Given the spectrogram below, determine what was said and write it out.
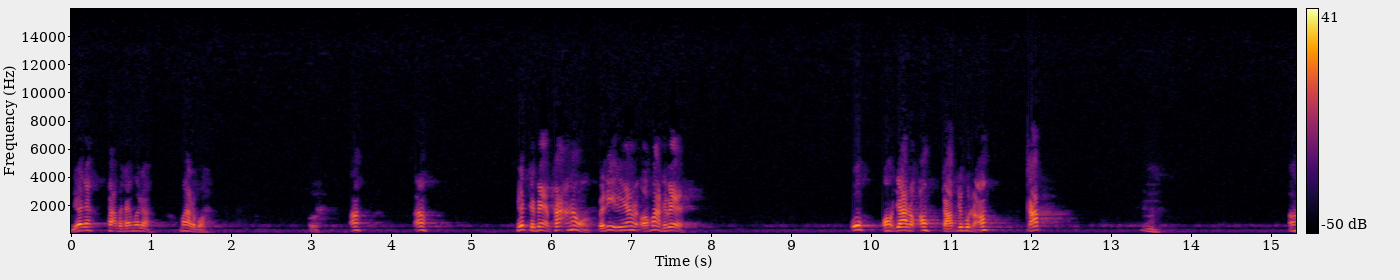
เดี๋ยวนะพาไปใช้เมื่อไรมาหรือบ่เออเอาเอ้าเฮ็ดแต่แม่พระเข้าไปรียังออกมาแต่แม่โอ้ออกยาดอกเอากลับจะพุ่นเอากลับ อืมอะ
